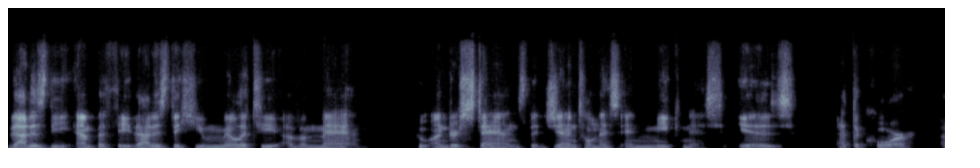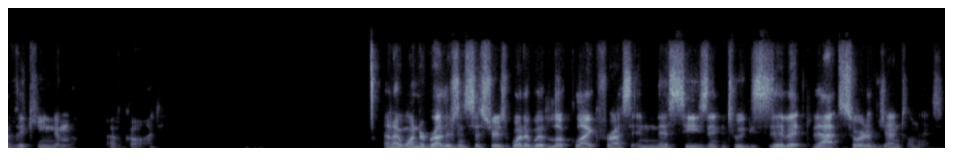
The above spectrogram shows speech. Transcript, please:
That is the empathy, that is the humility of a man who understands that gentleness and meekness is at the core of the kingdom of God. And I wonder, brothers and sisters, what it would look like for us in this season to exhibit that sort of gentleness,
